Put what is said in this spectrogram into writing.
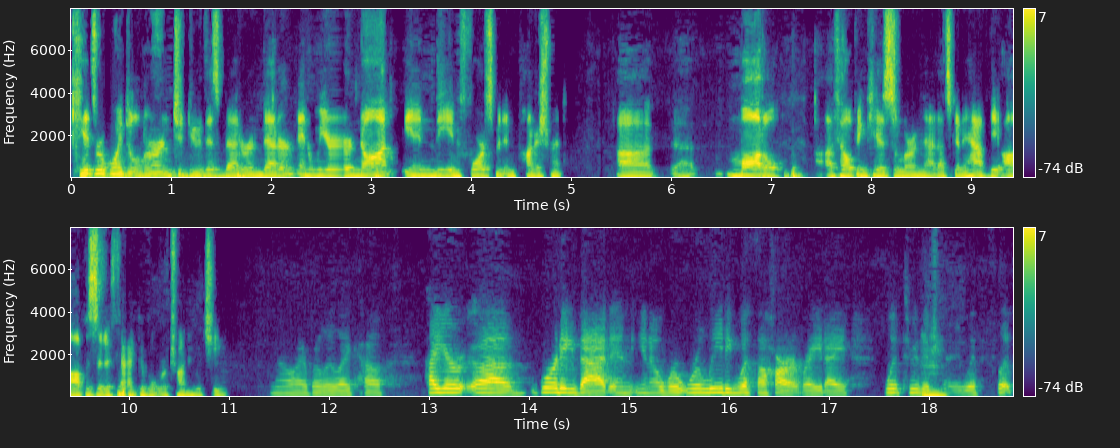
kids are going to learn to do this better and better. And we are not in the enforcement and punishment uh, uh, model of helping kids to learn that. That's going to have the opposite effect of what we're trying to achieve. No, I really like how how you're uh, wording that, and you know, we're we're leading with the heart, right? I went through the mm-hmm. training with Flip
